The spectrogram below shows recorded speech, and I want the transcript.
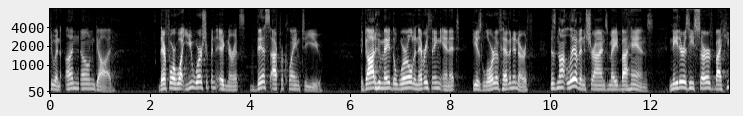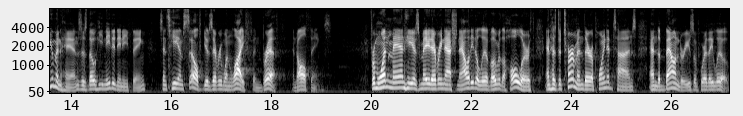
to an unknown God. Therefore, what you worship in ignorance, this I proclaim to you. The God who made the world and everything in it, he is Lord of heaven and earth, does not live in shrines made by hands. Neither is he served by human hands as though he needed anything, since he himself gives everyone life and breath and all things. From one man he has made every nationality to live over the whole earth and has determined their appointed times and the boundaries of where they live.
